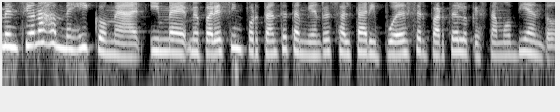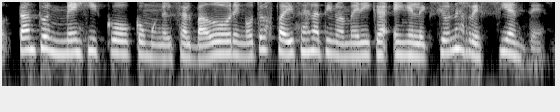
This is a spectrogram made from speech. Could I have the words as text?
Mencionas a México, Matt, y me, me parece importante también resaltar, y puede ser parte de lo que estamos viendo, tanto en México como en El Salvador, en otros países de Latinoamérica, en elecciones recientes,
